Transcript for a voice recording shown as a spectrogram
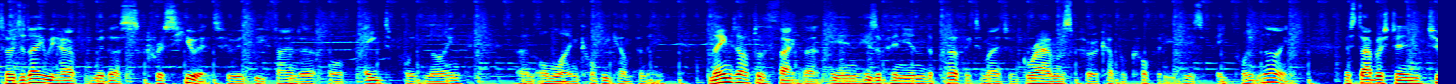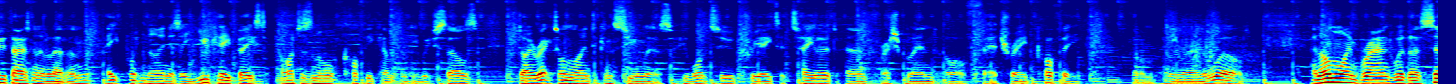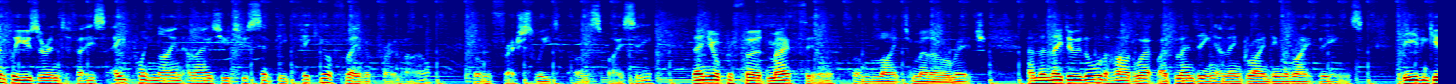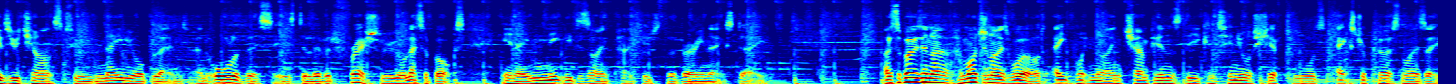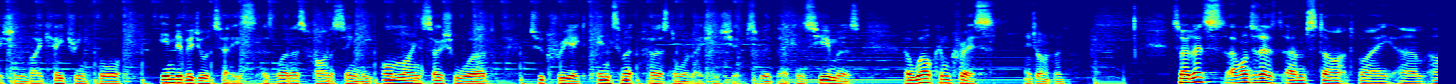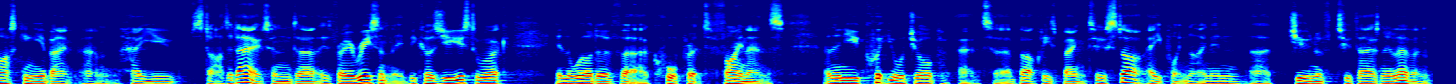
So today we have with us Chris Hewitt, who is the founder of 8.9, an online coffee company. Named after the fact that, in his opinion, the perfect amount of grams per cup of coffee is 8.9. Established in 2011, 8.9 is a UK based artisanal coffee company which sells direct online to consumers who want to create a tailored and fresh blend of fair trade coffee from anywhere in the world. An online brand with a simple user interface, 8.9 allows you to simply pick your flavor profile from fresh, sweet, or spicy, then your preferred mouthfeel from light, mellow, or rich, and then they do all the hard work by blending and then grinding the right beans. It even gives you a chance to name your blend, and all of this is delivered fresh through your letterbox in a neatly designed package the very next day. I suppose in a homogenized world, 8.9 champions the continual shift towards extra personalization by catering for individual tastes as well as harnessing the online social world to create intimate personal relationships with their consumers. A welcome, Chris. Hey, Jonathan. So let's. I wanted to um, start by um, asking you about um, how you started out, and uh, it's very recently because you used to work in the world of uh, corporate finance and then you quit your job at uh, Barclays Bank to start 8.9 in uh, June of 2011.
